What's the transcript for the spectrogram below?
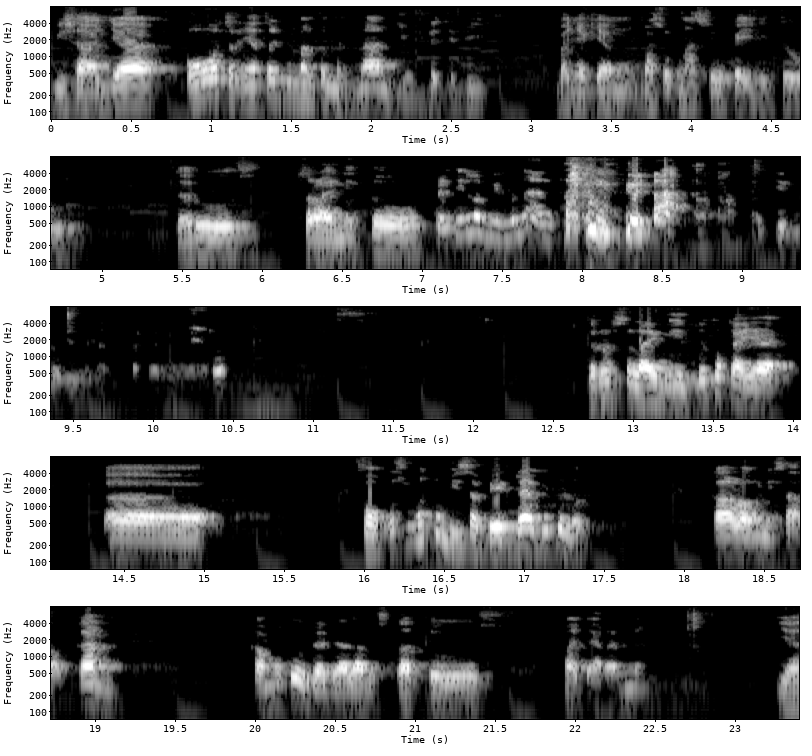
bisa aja oh ternyata cuma temenan ya udah jadi banyak yang masuk-masuk kayak gitu terus selain itu Berarti lebih menantang. aja lebih menantang. terus selain itu tuh kayak eh, fokusmu tuh bisa beda gitu loh kalau misalkan kamu tuh udah dalam status pacaran nih ya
